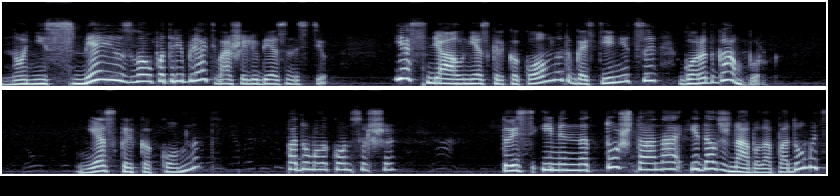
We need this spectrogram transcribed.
Но не смею злоупотреблять вашей любезностью. Я снял несколько комнат в гостинице «Город Гамбург». «Несколько комнат?» — подумала консульша. То есть именно то, что она и должна была подумать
